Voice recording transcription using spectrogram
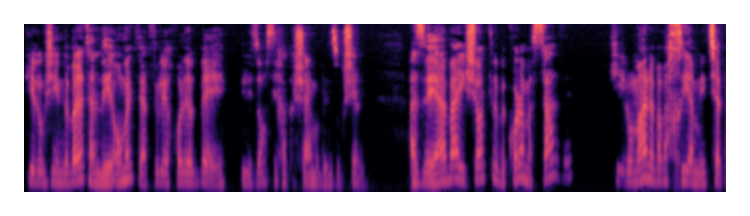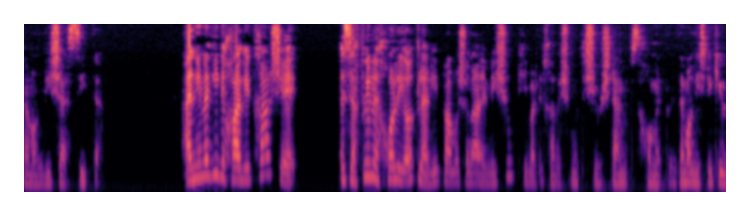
כאילו כשהיא מדברת על אה, אומץ זה אפילו יכול להיות ב- ליזום שיחה קשה עם הבן זוג שלי. אז אה, היה בא לשאול כאילו בכל המסע הזה כאילו מה הדבר הכי אמיץ שאתה מרגיש שעשית. אני נגיד יכולה להגיד לך ש... זה אפילו יכול להיות להגיד פעם ראשונה למישהו קיבלתי 592 בפסיכומטרי. זה מרגיש לי כאילו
